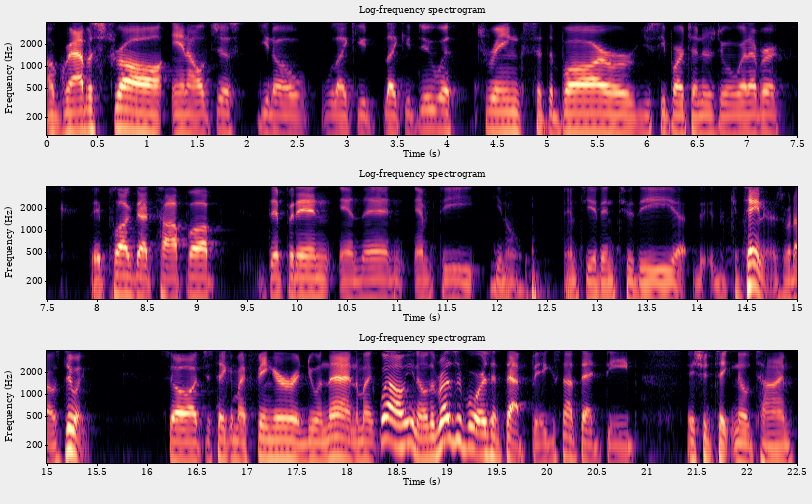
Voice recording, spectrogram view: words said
I'll grab a straw and I'll just, you know, like you like you do with drinks at the bar or you see bartenders doing whatever. They plug that top up, dip it in, and then empty, you know, empty it into the, uh, the containers. What I was doing. So I just taking my finger and doing that, and I'm like, well, you know, the reservoir isn't that big. It's not that deep. It should take no time.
